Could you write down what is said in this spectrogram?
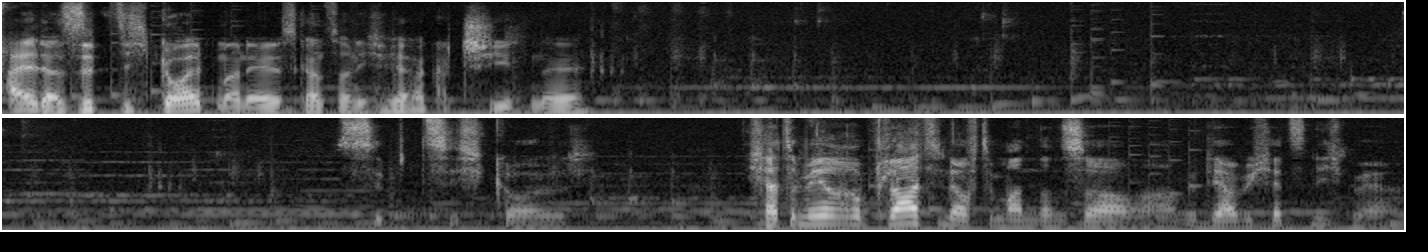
Alter, 70 Gold, Mann, ey. Das kannst du doch nicht hercheaten, ey. – 70 Gold. Ich hatte mehrere Platin auf dem anderen Server, aber die habe ich jetzt nicht mehr.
